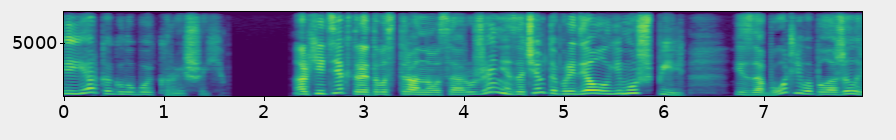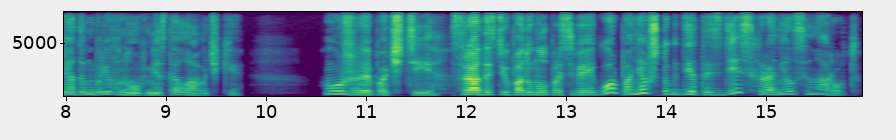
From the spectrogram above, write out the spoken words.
и ярко-голубой крышей. Архитектор этого странного сооружения зачем-то приделал ему шпиль и заботливо положил рядом бревно вместо лавочки. «Уже почти», — с радостью подумал про себя Егор, поняв, что где-то здесь хранился народ.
